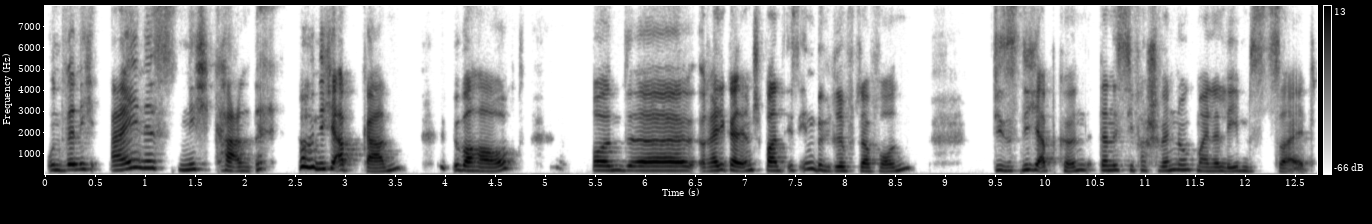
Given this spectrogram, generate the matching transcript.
Und wenn ich eines nicht kann und nicht ab kann, überhaupt, und äh, radikal entspannt ist Inbegriff davon, dieses nicht abkönnen, dann ist die Verschwendung meiner Lebenszeit.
